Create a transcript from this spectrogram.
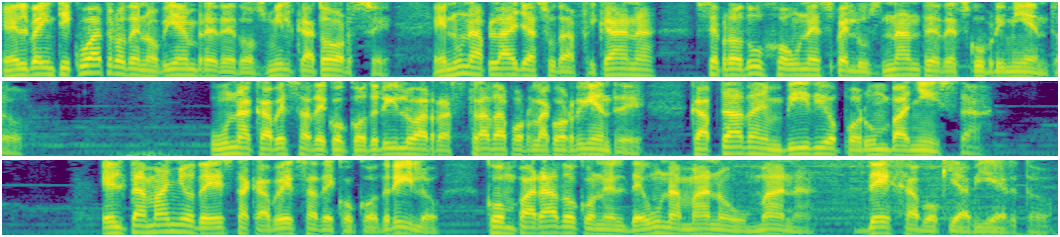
El 24 de noviembre de 2014, en una playa sudafricana, se produjo un espeluznante descubrimiento. Una cabeza de cocodrilo arrastrada por la corriente, captada en vídeo por un bañista. El tamaño de esta cabeza de cocodrilo, comparado con el de una mano humana, deja boquiabierto.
